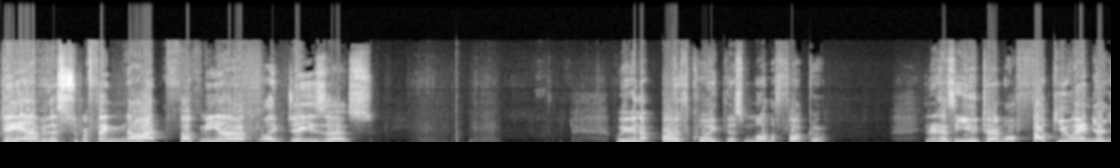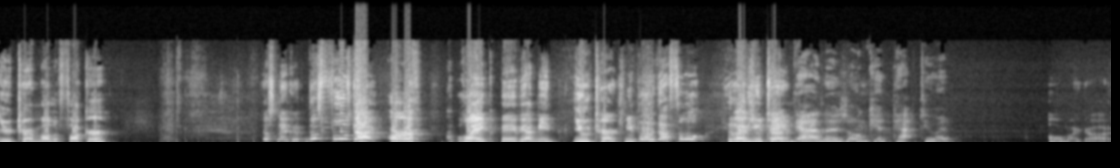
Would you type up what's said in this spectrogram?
Damn, can this Super Fang not fuck me up? Like Jesus. We're gonna earthquake this motherfucker. And it has a U-turn. Well, fuck you and your U-turn, motherfucker. This nigga, this fool's got earthquake, baby. I mean, U-turn. Can you believe that fool? He got U-turn. Dad let his own kid tattoo him. Oh my god.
